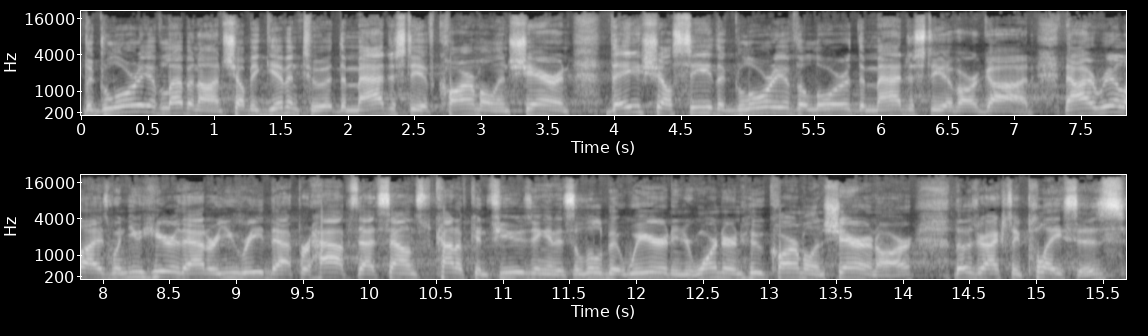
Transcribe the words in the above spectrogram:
The glory of Lebanon shall be given to it, the majesty of Carmel and Sharon. They shall see the glory of the Lord, the majesty of our God. Now, I realize when you hear that or you read that, perhaps that sounds kind of confusing and it's a little bit weird, and you're wondering who Carmel and Sharon are. Those are actually places,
